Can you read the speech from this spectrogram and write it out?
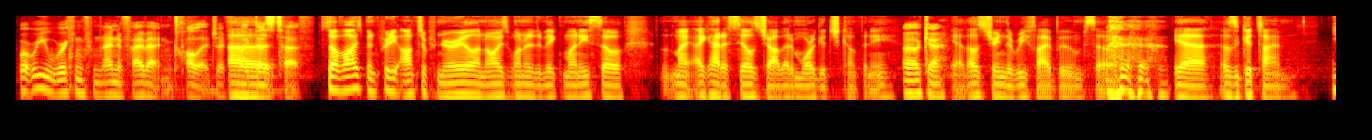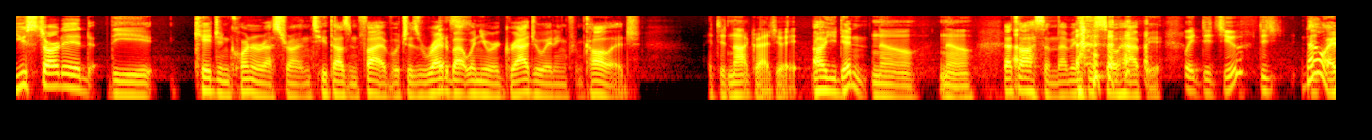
What were you working from nine to five at in college? I feel like that's Uh, tough. So I've always been pretty entrepreneurial and always wanted to make money. So my I had a sales job at a mortgage company. Oh, Okay. Yeah, that was during the refi boom. So yeah, it was a good time. You started the Cajun Corner restaurant in 2005, which is right Yes. about when you were graduating from college. I did not graduate. Oh, you didn't? No, no. That's awesome. That makes me so happy. Wait, did you? Did you? No, I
